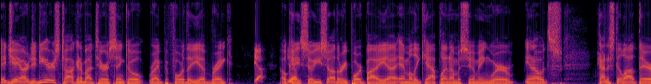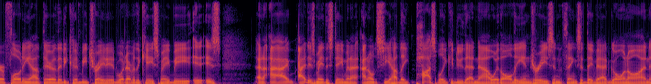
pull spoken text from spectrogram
Hey, JR, did you hear us talking about Tarasenko right before the uh, break? Yeah. Okay, Yep. so you saw the report by uh, Emily Kaplan, I'm assuming, where, you know, it's kind of still out there, floating out there that he could be traded, whatever the case may be. Is and I, I just made the statement. I, I don't see how they possibly could do that now with all the injuries and the things that they've had going on.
